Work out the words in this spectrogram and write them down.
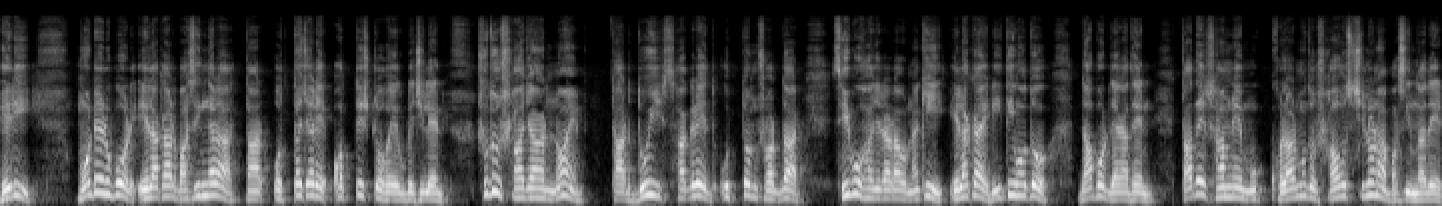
ভেরি মোটের উপর এলাকার বাসিন্দারা তার অত্যাচারে অতিষ্ঠ হয়ে উঠেছিলেন। শুধু শাহজাহান নয়, তার দুই সাগরেদ উত্তম সর্দার শিবু হাজরারাও নাকি এলাকায় রীতিমতো দাপট দেখাতেন। তাদের সামনে মুখ খোলার মতো সাহস ছিল না বাসিন্দাদের।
